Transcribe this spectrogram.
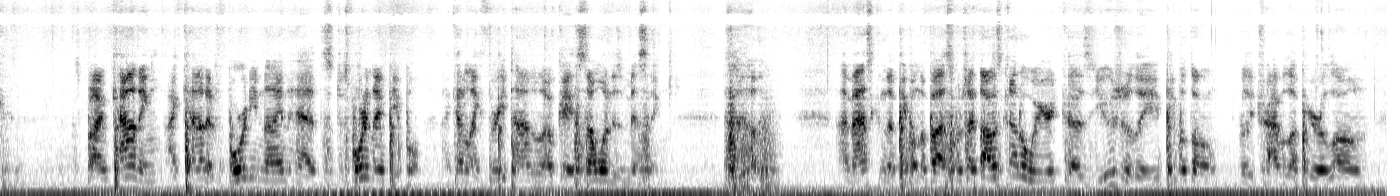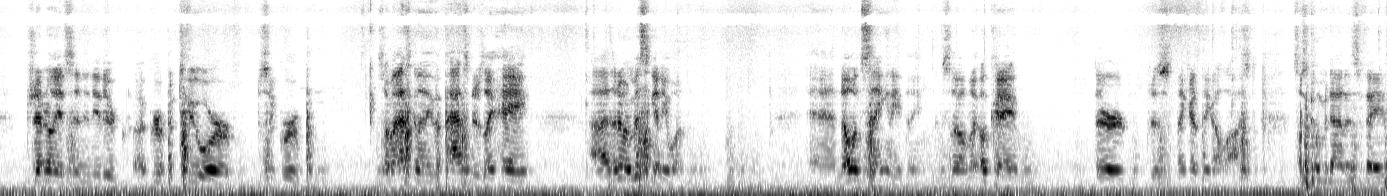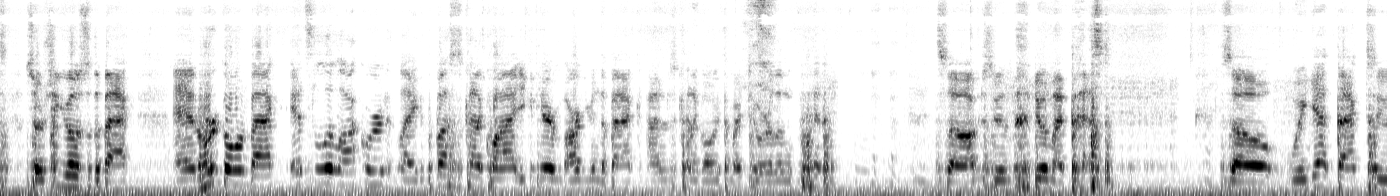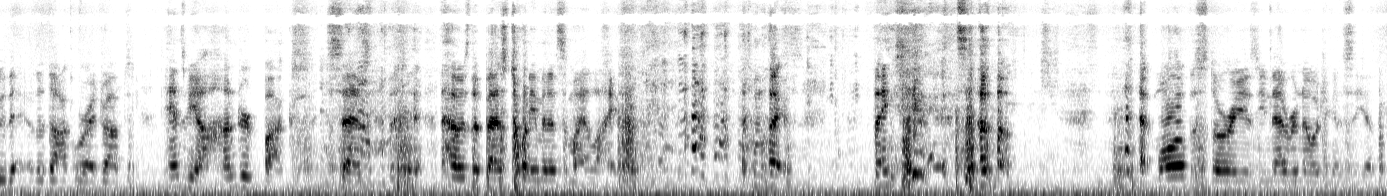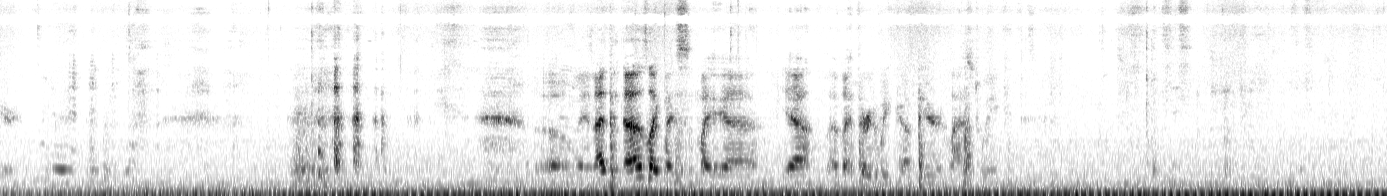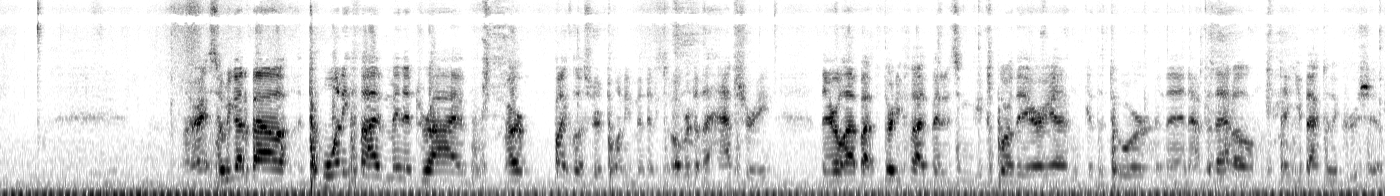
But I'm counting, I counted 49 heads, just 49 people. I counted like three times, okay, someone is missing. So I'm asking the people on the bus, which I thought was kind of weird because usually people don't really travel up here alone. Generally, it's in either a group of two or just a group. So I'm asking like, the passengers, like, hey, uh, is anyone missing anyone? And no one's saying anything. So I'm like, okay, they're just, I guess they got lost. So it's coming down his face. So she goes to the back and we're going back. It's a little awkward. Like the bus is kind of quiet. You can hear them arguing in the back. I'm just kind of going through my tour a little bit. so I'm just doing, doing my best. So we get back to the, the dock where I dropped. Hands me a hundred bucks. Says that was the best 20 minutes of my life. I'm like, thank you. So moral of the story is you never know what you're gonna see up here. I think that was like my my uh, yeah, my third week up here last week. All right, so we got about 25 minute drive, or probably closer to 20 minutes, over to the hatchery. There we'll have about 35 minutes. Can explore the area, get the tour, and then after that, I'll take you back to the cruise ship.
